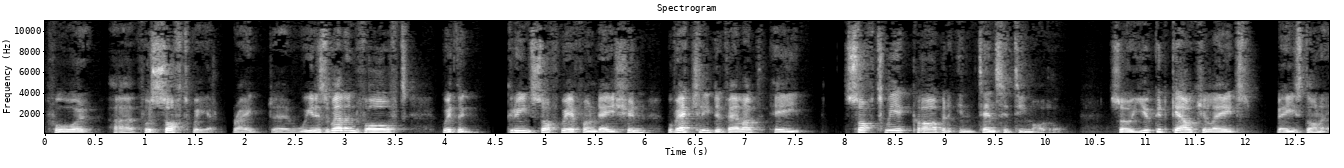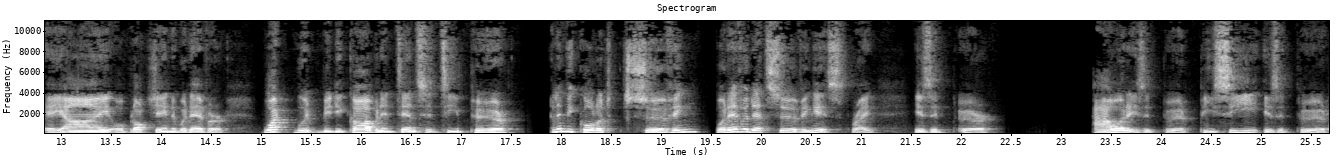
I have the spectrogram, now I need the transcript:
for uh, for software, right? Uh, we're as well involved with the Green Software Foundation. We've actually developed a software carbon intensity model. So you could calculate based on AI or blockchain or whatever, what would be the carbon intensity per, let me call it serving, whatever that serving is, right? Is it per hour? Is it per PC? Is it per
